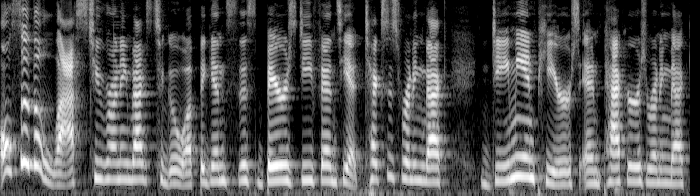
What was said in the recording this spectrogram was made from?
Also, the last two running backs to go up against this Bears defense, you had Texans running back Dameon Pierce and Packers running back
